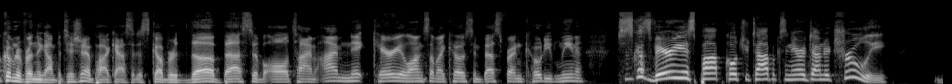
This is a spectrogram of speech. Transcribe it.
Welcome to Friendly Competition, a podcast to discover the best of all time. I'm Nick Carey, alongside my co-host and best friend Cody Lena, to discuss various pop culture topics and narrow it down to truly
